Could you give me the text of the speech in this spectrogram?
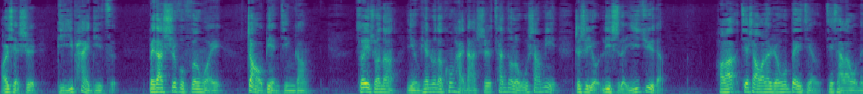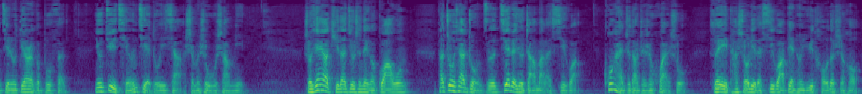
而且是嫡派弟子，被他师傅封为照变金刚。所以说呢，影片中的空海大师参透了无上密，这是有历史的依据的。好了，介绍完了人物背景，接下来我们进入第二个部分，用剧情解读一下什么是无上密。首先要提的就是那个瓜翁，他种下种子，接着就长满了西瓜。空海知道这是幻术。所以他手里的西瓜变成鱼头的时候，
